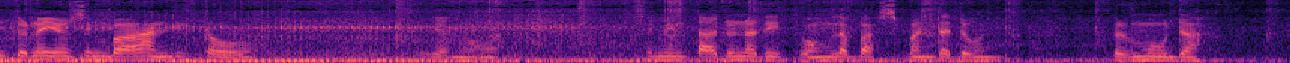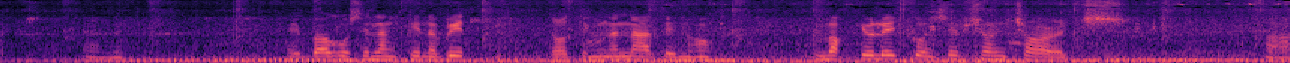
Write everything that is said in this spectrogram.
Ito na yung simbahan dito. Yan o sementado na dito ang labas banda doon. Bermuda. Yan. may bago silang kinabit. Ito tingnan natin oh. Immaculate Conception Church. Ah,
